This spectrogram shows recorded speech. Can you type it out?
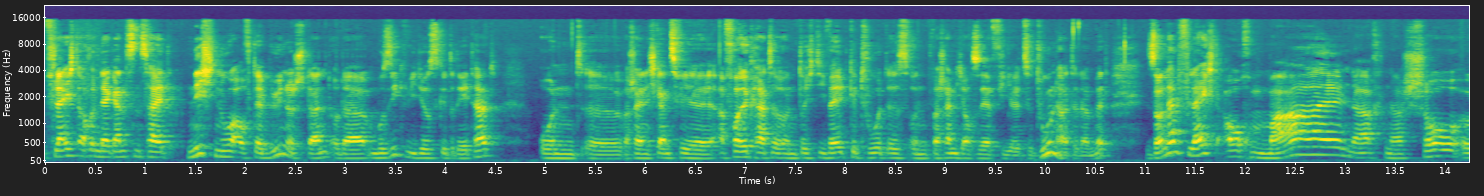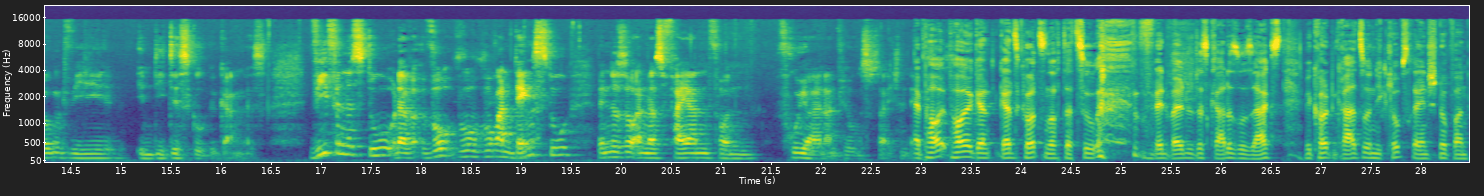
vielleicht auch in der ganzen Zeit nicht nur auf der Bühne stand oder Musikvideos gedreht hat, und äh, wahrscheinlich ganz viel Erfolg hatte und durch die Welt getourt ist und wahrscheinlich auch sehr viel zu tun hatte damit, sondern vielleicht auch mal nach einer Show irgendwie in die Disco gegangen ist. Wie findest du oder wo, wo, woran denkst du, wenn du so an das Feiern von früher in Anführungszeichen. Äh, Paul, Paul ganz, ganz, kurz noch dazu, wenn, weil du das gerade so sagst. Wir konnten gerade so in die Clubs reinschnuppern.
